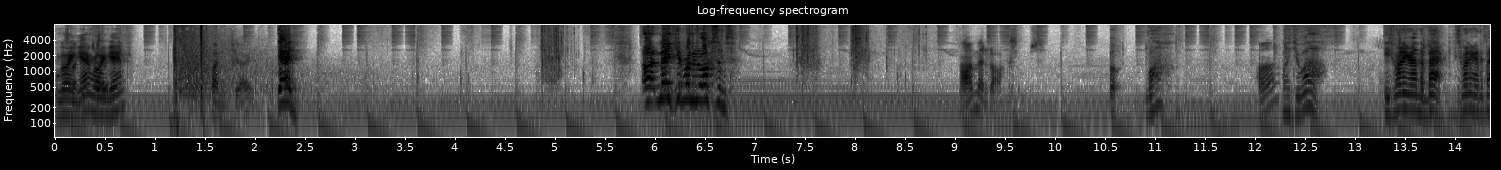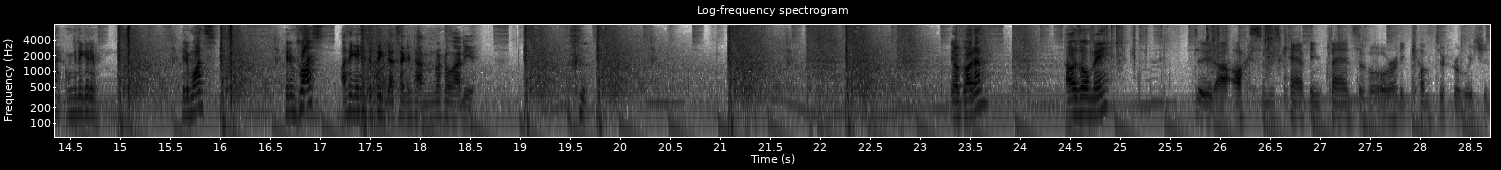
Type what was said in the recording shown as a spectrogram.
going again, Funny going again. Funny joke. Dead! Uh, naked running Oxums! I'm at Oxums. Oh, what? Huh? Oh, you are. He's running around the back. He's running around the back. I'm gonna get him. Hit him once. Hit him twice. I think I hit the pig that second time. I'm not gonna lie to you. Yo, got him? That was all me. Dude, our Oxum's camping plans have already come to fruition.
